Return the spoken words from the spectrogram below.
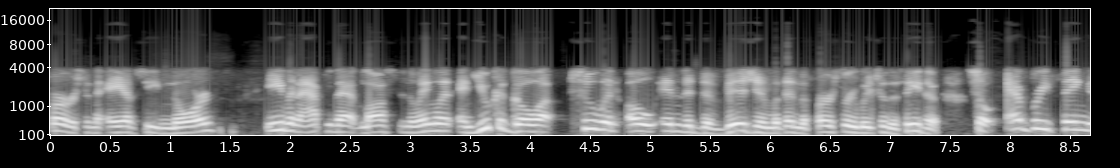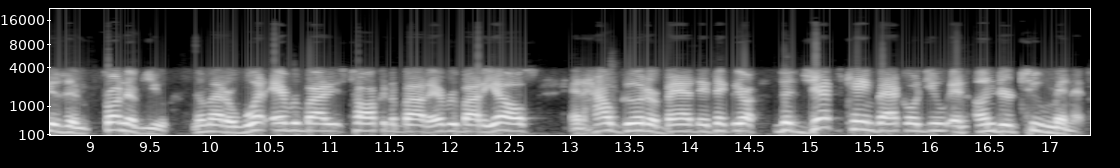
first in the AFC North. Even after that loss to New England, and you could go up two and zero in the division within the first three weeks of the season. So everything is in front of you, no matter what everybody's talking about. Everybody else and how good or bad they think they are. The Jets came back on you in under two minutes.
